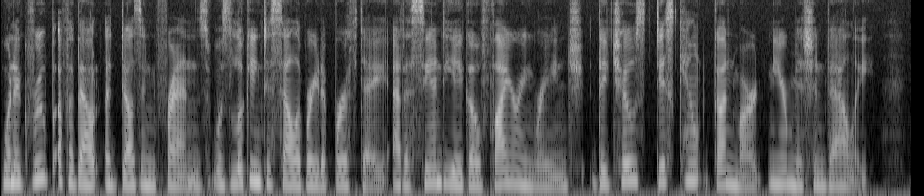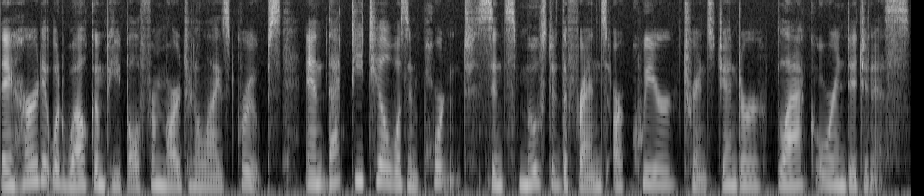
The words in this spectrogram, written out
When a group of about a dozen friends was looking to celebrate a birthday at a San Diego firing range, they chose Discount Gun Mart near Mission Valley. They heard it would welcome people from marginalized groups, and that detail was important since most of the friends are queer, transgender, black, or indigenous.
